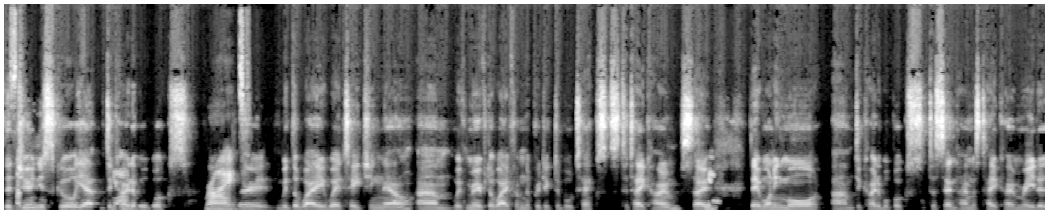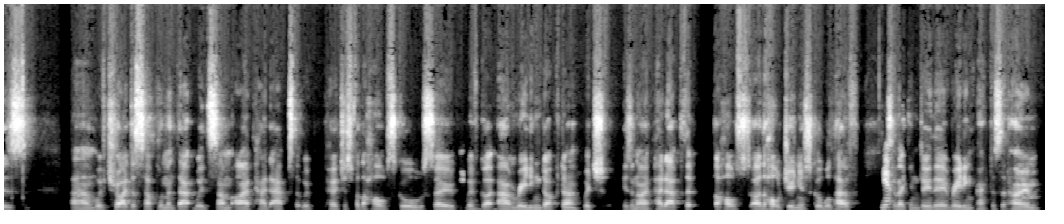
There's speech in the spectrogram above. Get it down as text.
The Something? junior school, yep, decodable yeah. books. Right. So with the way we're teaching now, um, we've moved away from the predictable texts to take home. So yeah. they're wanting more um, decodable books to send home as take home readers. Um, we've tried to supplement that with some iPad apps that we've purchased for the whole school. So we've got um, Reading Doctor, which is an iPad app that the whole uh, the whole junior school will have, Yep. so they can do their reading practice at home.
